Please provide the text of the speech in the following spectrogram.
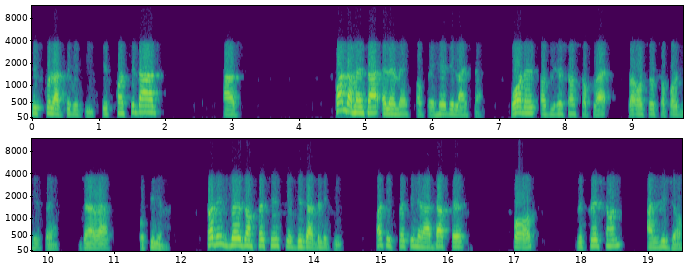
physical activity is considered as fundamental elements of a healthy lifestyle. World Health Organization supply also support this uh, general opinion. Studies based on persons with disabilities participating in adapted sports, recreation, and leisure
